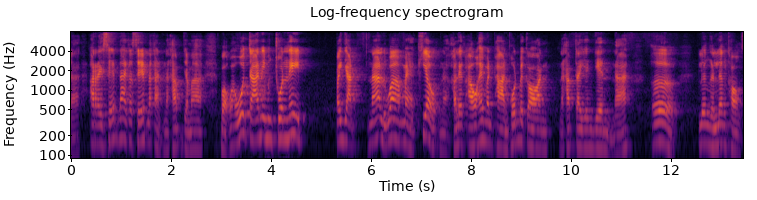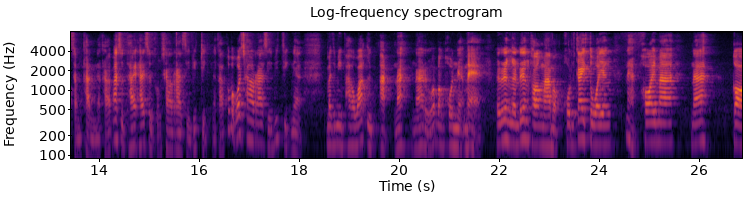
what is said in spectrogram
นะอะไรเซฟได้ก็เซฟแล้วกันนะครับอย่ามาบอกว่าโอ้จานนี่มึงชวนให้ประหยัดนะหรือว่าแหมเขี้ยวนะเขาเรียกเอาให้มันผ่านพ้นไปก่อนนะครับ ใจเย็นๆนะ เออ เรื่องเงินเรื่องทองสำคัญนะครับอะสุดท้ายท้ายสุดของชาวราศีพิจิกนะครับเขาบอกว่าชาวราศีพิจิกเนี่ยมันจะมีภาวะอึดอัดนะนะหรือว่าบางคนเนี่ยแหมเรื่องเงินเรื่องทองมาบอกคนใกล้ตัวยังนะคอยมานะก่อ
